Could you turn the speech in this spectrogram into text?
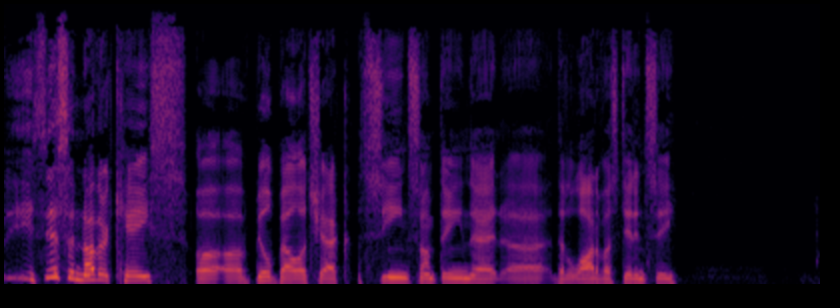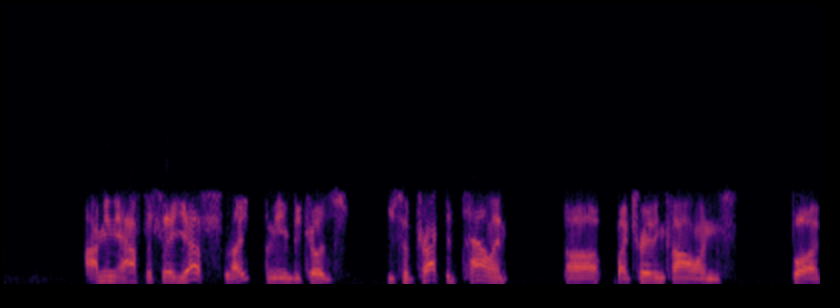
Is this another case uh, of Bill Belichick seeing something that uh, that a lot of us didn't see? I mean, you have to say yes, right? I mean, because you subtracted talent uh, by trading Collins, but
